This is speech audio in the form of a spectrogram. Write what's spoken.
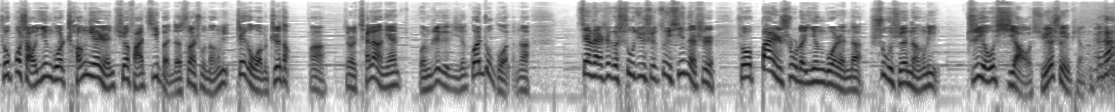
说不少英国成年人缺乏基本的算术能力。这个我们知道啊，就是前两年我们这个已经关注过了。啊现在这个数据是最新的，是说半数的英国人的数学能力只有小学水平。看看，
